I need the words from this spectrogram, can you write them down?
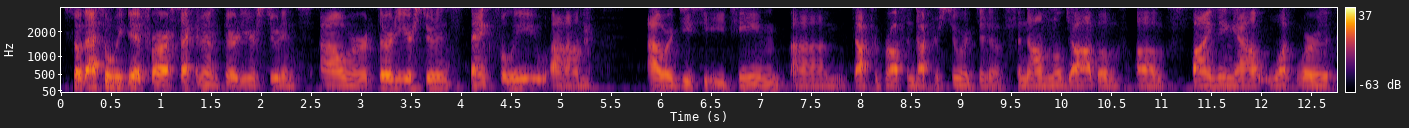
so that's what we did for our second and third year students. Our third year students, thankfully, um, our DCE team, um, Dr. Bruff and Dr. Stewart, did a phenomenal job of, of finding out what were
